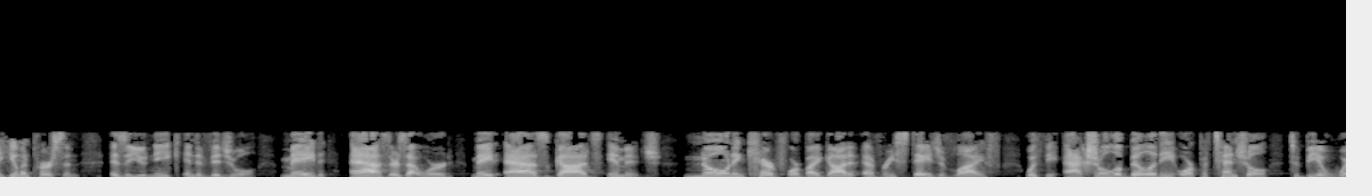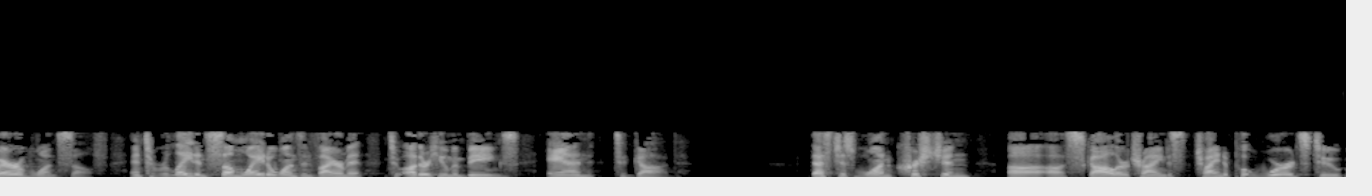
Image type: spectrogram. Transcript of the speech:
A human person is a unique individual made as, there's that word, made as God's image, known and cared for by God at every stage of life, with the actual ability or potential to be aware of oneself and to relate in some way to one's environment, to other human beings, and to God. That's just one Christian uh, uh, scholar trying to, trying to put words to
